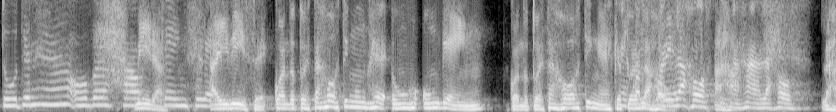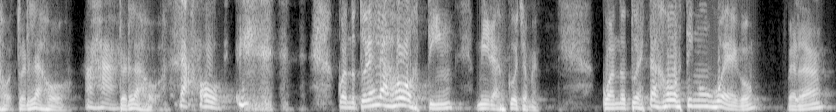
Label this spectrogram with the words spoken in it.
tú tienes ah, over how Mira, gameplay. ahí dice, cuando tú estás hosting un, un game, cuando tú estás hosting es que Es tú eres la host. tú eres la hosting, Ajá. ajá, la host. La ho- tú eres la host. Ajá. Tú eres la host. La host. Cuando tú eres la hosting, mira, escúchame. Cuando tú estás hosting un juego, ¿verdad?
